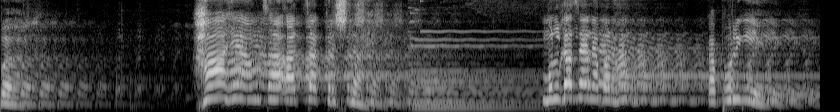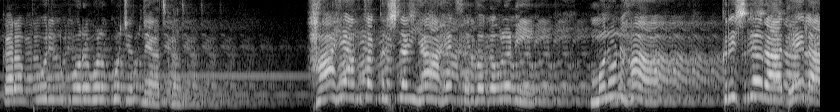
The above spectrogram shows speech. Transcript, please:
बर. हा आहे आमचा आजचा कृष्ण आहे. मुलगाच आहे ना पण हा? का पोरगी आहे? कारण पोरी पोरं ओळखूच येत नाही आजकाल. हा आहे आमचा कृष्ण ह्या आहेत सर्व गवळणी. म्हणून हा कृष्ण राधेला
